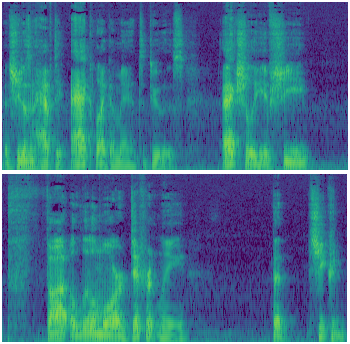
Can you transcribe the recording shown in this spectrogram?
And she doesn't have to act like a man to do this. Actually, if she thought a little more differently, that she could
